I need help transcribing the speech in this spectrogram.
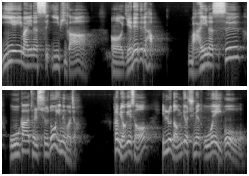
2A-2B가 어, 얘네들의 합 마이너스 5가 될 수도 있는 거죠. 그럼 여기에서 1로 넘겨주면 5A이고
